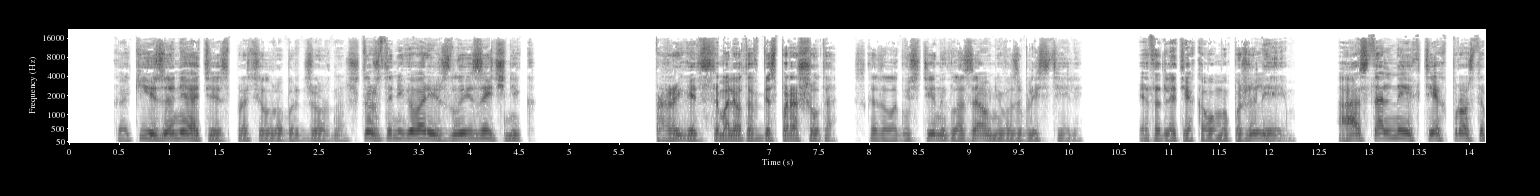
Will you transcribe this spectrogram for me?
— Какие занятия? — спросил Роберт Джордан. — Что же ты не говоришь, злоязычник? — Прыгать с самолетов без парашюта, — сказал Агустин, и глаза у него заблестели. — Это для тех, кого мы пожалеем а остальных тех просто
